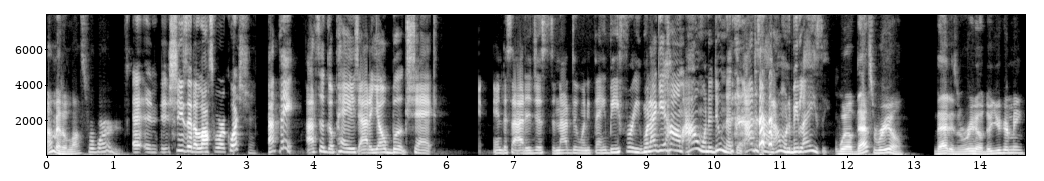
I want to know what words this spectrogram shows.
I'm at a loss for words. and, and she's at a loss for a question. I think I took a page out of your book, Shaq, and decided just to not do anything. Be free. When I get home, I don't want to do nothing. I decided I want to be lazy. Well, that's real. That is real. Do you hear me?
